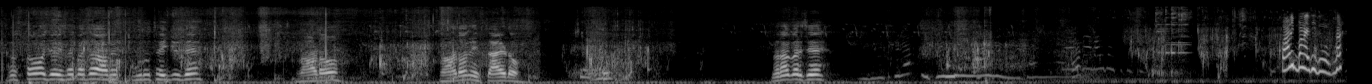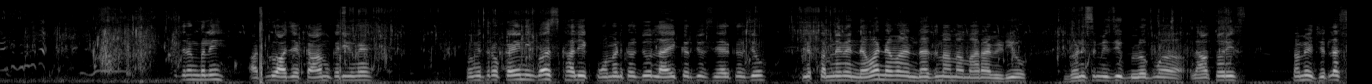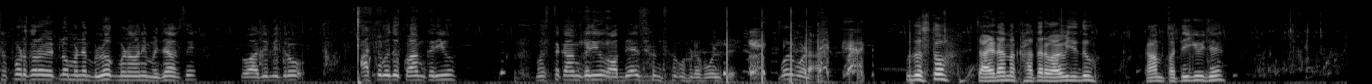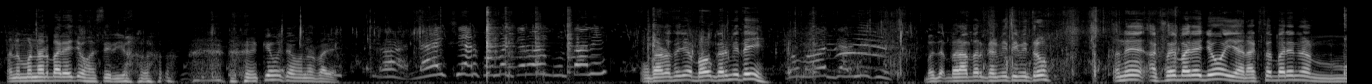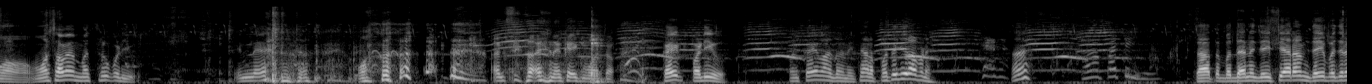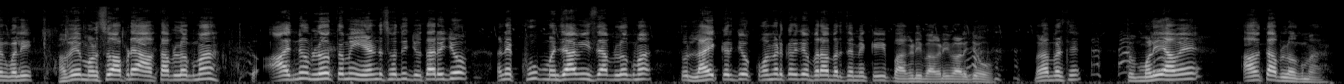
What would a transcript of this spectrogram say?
દોસ્તો, જોઈ શકો છો, હવે પૂરું થઈ ગયું છે. વાડો. વાડો ને સાયડો. બરાબર છે? બજરંગબલી આટલું આજે કામ કર્યું મેં. તો મિત્રો કંઈ નહીં, બસ ખાલી કોમેન્ટ કરજો લાઇક કરજો શેર કરજો. એટલે તમને મેં નવા નવા અંદાજમાં મારા વીડિયો ગણેશ મ્યુઝિક બ્લોગમાં લાવતો રહીશ. તમે જેટલા સપોર્ટ કરો એટલો મને બ્લોગ બનાવવાની મજા આવશે. તો આજે મિત્રો આટલું બધું કામ કર્યું. મસ્ત કામ કર્યું. આ બે શબ્દ બોલશે. બોલ મોડા તો દોસ્તો, ચાયડામાં ખાતર વાવી દીધું. કામ પતી ગયું છે. અને મનહરબારી જો હસી રહ્યો. કેવું છે મનહરબારી લાઈક શેર કોમેન્ટ કરવાનું ભૂલતા ઉગાડો થઈ ગયો બહુ ગરમી થઈ? બધા બરાબર ગરમી થી મિત્રો? અને અક્ષયભાઈ જો યાર અક્ષયભાઈ મોસામે મચ્છરું પડ્યું. એટલે અક્ષયભાઈ ને કંઈક મોસો કંઈક પડ્યું. પણ કંઈ વાંધો નહીં. ચાલો પતી ગયું આપણે. હા? ચાલો તો બધાને જય સિયારામ જય બજરંગબલી હવે મળશું આપણે આવતા બ્લોગમાં તો આજનો બ્લોગ તમે એન્ડ સુધી જોતા રહેજો અને ખૂબ મજા આવી છે આ બ્લોગમાં તો લાઈક કરજો કોમેન્ટ કરજો. બરાબર છે, મેં કેવી પાઘડી બાગડી વાળજો. બરાબર છે? તો મળી આવે આવતા બ્લોગમાં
